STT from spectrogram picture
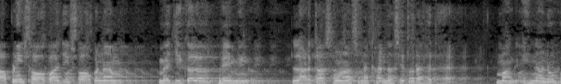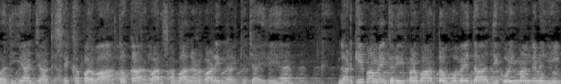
ਆਪਣੀ ਸ਼ਾਪ ਆ ਜੀ, ਸ਼ਾਪ ਨਾਮ ਮੈਜੀਕਲ ਫਰੇਮਿੰਗ ਲੜਕਾ ਸੋਨਾ ਸੁਨੱਖਾ ਨਸ਼ੇ ਤੋਂ ਰਹਿਤ ਹੈ। ਮੰਗ ਇਹਨਾਂ ਨੂੰ ਵਧੀਆ ਜੱਟ ਸਿੱਖ ਪਰਿਵਾਰ ਤੋਂ ਘਰ-ਬਾਰ ਸੰਭਾਲਣ ਵਾਲੀ ਲੜਕੀ ਚਾਹੀਦੀ ਹੈ। ਲੜਕੀ ਭਾਵੇਂ ਗਰੀਬ ਪਰਿਵਾਰ ਤੋਂ ਹੋਵੇ, ਦਾਜ ਦੀ ਕੋਈ ਮੰਗ ਨਹੀਂ।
